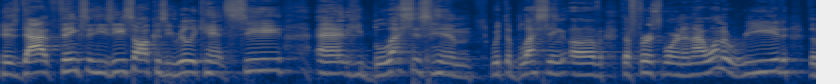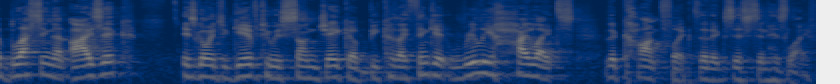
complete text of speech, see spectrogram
his dad thinks that he's Esau because he really can't see, and he blesses him with the blessing of the firstborn. And I want to read the blessing that Isaac is going to give to his son Jacob because I think it really highlights the conflict that exists in his life.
